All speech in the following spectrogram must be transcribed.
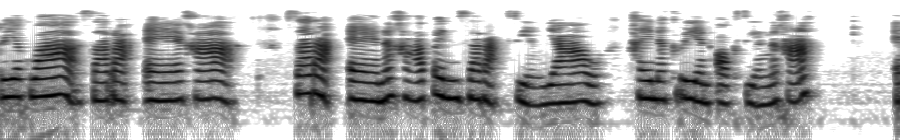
เรียกว่าสระแอค่ะ สระแอนะคะเป็นสระเสียงยาว ให้นักเรียนออกเสียงนะคะแอ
